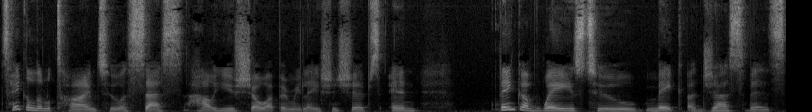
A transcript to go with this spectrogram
take a little time to assess how you show up in relationships and think of ways to make adjustments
